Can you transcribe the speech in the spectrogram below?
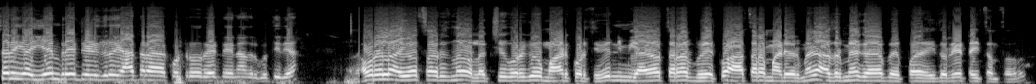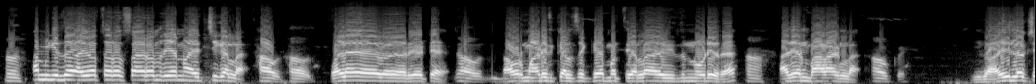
ಸರ್ ಈಗ ಏನ್ ರೇಟ್ ಹೇಳಿದ್ರು? ಯಾವ ತರ ಕೊಟ್ಟರು ರೇಟ್ ಏನಾದ್ರು ಗೊತ್ತಿದ್ಯಾ? ಅವರೆಲ್ಲ ಐವತ್ ಸಾವಿರದಿಂದ ಲಕ್ಷವರೆಗೂ ಮಾಡ್ಕೊಡ್ತೀವಿ. ನಿಮ್ಗೆ ಯಾವ ತರ ಬೇಕು ಆ ತರ ಮಾಡಿದ್ರ ಮ್ಯಾಗ ಅದ್ರ ಮ್ಯಾಗ ಬೆ- ಇದು ರೇಟ್ ಐತಂತಂದ್ರು ಅಂತಂದ್ರು ನಮ್ಗೆ ಇದು ಐವತ್ ಅರವತ್ ಸಾವಿರ ಅಂದ್ರೆ ಏನು ಹೆಚ್ಚಿಗೆಲ್ಲ. ಹೌದು ಹೌದು. ಒಳ್ಳೆ ರೇಟೆ ಅವ್ರು ಮಾಡಿದ ಕೆಲ್ಸಕ್ಕೆ ಮತ್ತೆ ಎಲ್ಲ ಇದನ್ನ ನೋಡಿದ್ರೆ ಅದೇನ್ ಬಾಳ ಆಗಲ್ಲ. ಓಕೆ ಈಗ ಐದ್ ಲಕ್ಷ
